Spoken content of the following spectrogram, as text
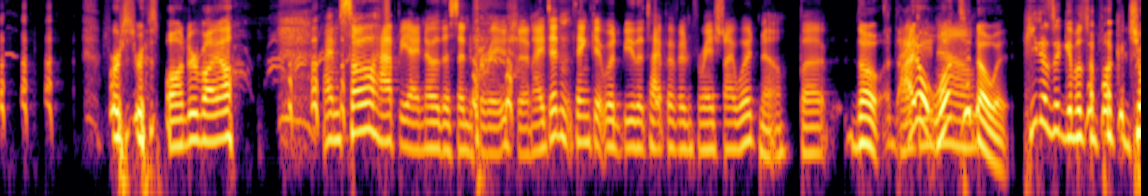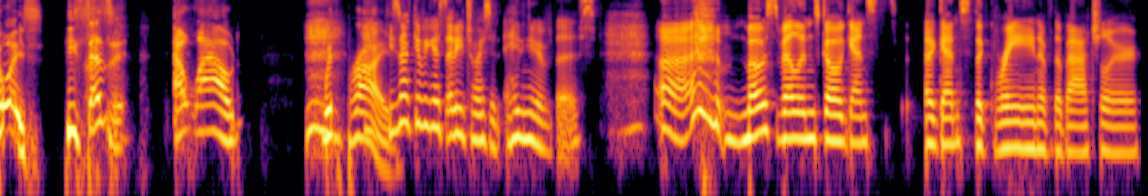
first responder vial. I'm so happy I know this information. I didn't think it would be the type of information I would know, but No, I, I don't do want to know it. He doesn't give us a fucking choice. He says it out loud with pride. He's not giving us any choice in any of this. Uh, most villains go against against the grain of The Bachelor.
